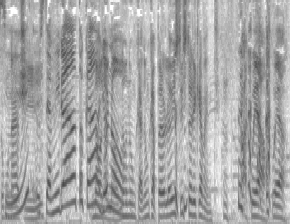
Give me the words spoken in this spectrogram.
Como ¿Sí? una, sí. ¿Usted ha mirado tocado? No, Yo no. no, nunca, nunca, pero lo he visto históricamente. Ah, cuidado, cuidado.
